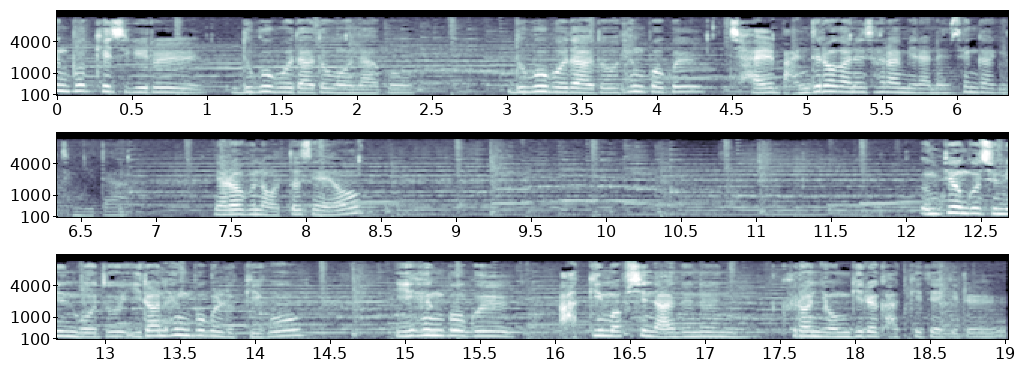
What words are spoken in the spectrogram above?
행복해지기를 누구보다도 원하고 누구보다도 행복을 잘 만들어가는 사람이라는 생각이 듭니다. 여러분은 어떠세요? 은평구 주민 모두 이런 행복을 느끼고 이 행복을 아낌없이 나누는 그런 용기를 갖게 되기를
